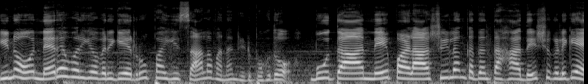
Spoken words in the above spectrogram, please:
ಇನ್ನು ನೆರೆಹೊರೆಯವರಿಗೆ ರೂಪಾಯಿ ಸಾಲವನ್ನು ನೀಡಬಹುದು. ಭೂತಾನ್, ನೇಪಾಳ, ಶ್ರೀಲಂಕಾದಂತಹ ದೇಶಗಳಿಗೆ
